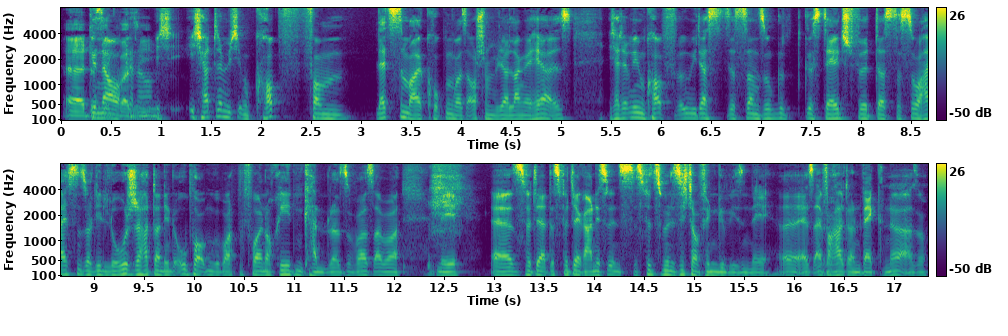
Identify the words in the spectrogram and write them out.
äh, dass genau, er quasi, genau. Ich, ich hatte nämlich im Kopf vom letzten Mal gucken, was auch schon wieder lange her ist, ich hatte irgendwie im Kopf irgendwie, dass das dann so ge- gestaged wird, dass das so heißen soll, die Loge hat dann den Opa umgebracht, bevor er noch reden kann oder sowas, aber nee, äh, das wird ja, das wird ja gar nicht so ins, das wird zumindest nicht darauf hingewiesen, nee, äh, er ist einfach halt dann weg, ne, also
